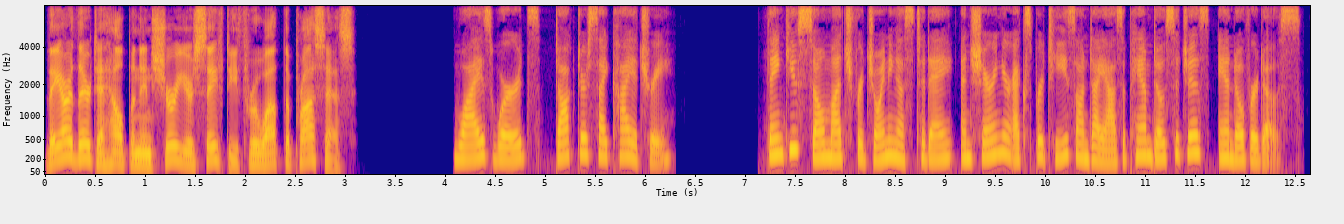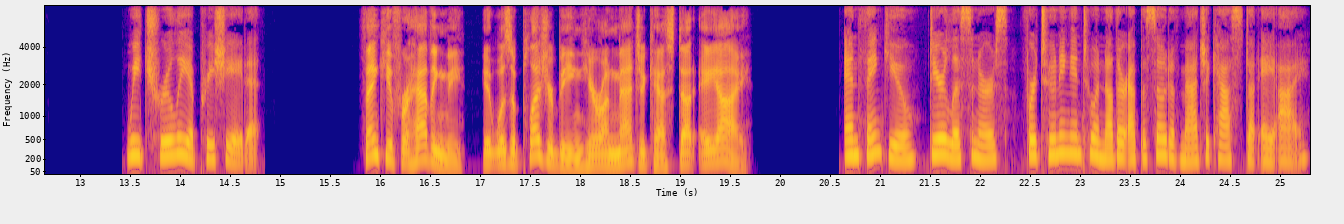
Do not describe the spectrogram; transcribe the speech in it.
They are there to help and ensure your safety throughout the process. Wise words, Dr. Psychiatry. Thank you so much for joining us today and sharing your expertise on diazepam dosages and overdose. We truly appreciate it. Thank you for having me, it was a pleasure being here on Magicast.ai. And thank you, dear listeners, for tuning into another episode of Magicast.ai.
